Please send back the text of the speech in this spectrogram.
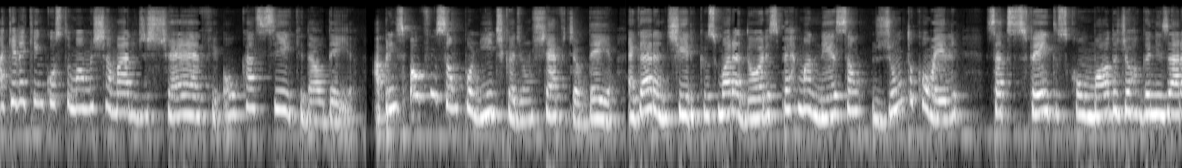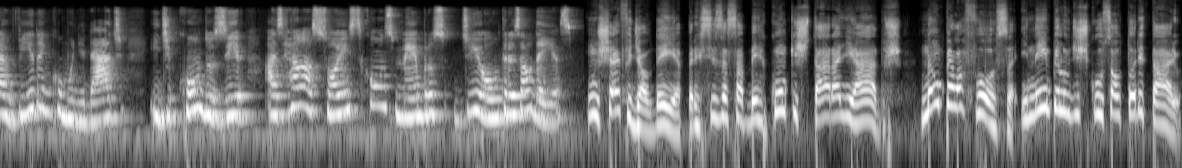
aquele a quem costumamos chamar de chefe ou cacique da aldeia. A principal função política de um chefe de aldeia é garantir que os moradores permaneçam junto com ele, satisfeitos com o modo de organizar a vida em comunidade e de conduzir as relações com os membros de outras aldeias. Um chefe de aldeia precisa saber conquistar aliados, não pela força e nem pelo discurso autoritário,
